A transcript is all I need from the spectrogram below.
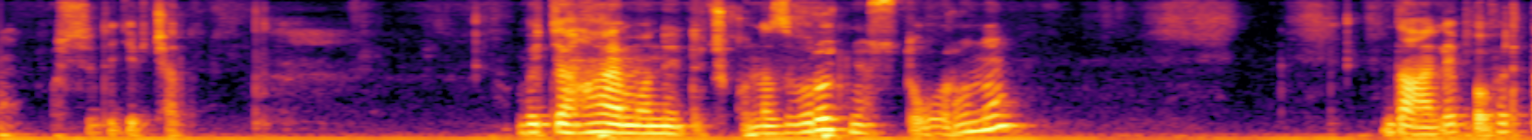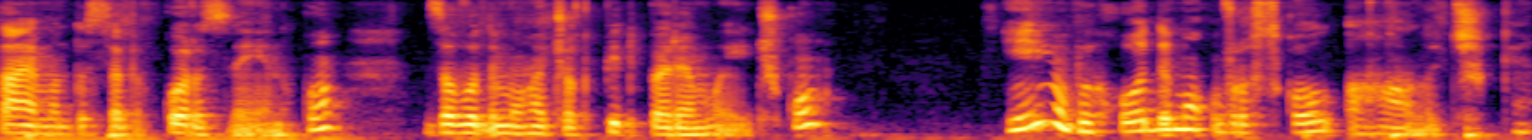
Ось сюди, дівчат. Витягаємо ниточку на зворотню сторону. Далі повертаємо до себе корзинку, заводимо гачок під перемичку і виходимо в розкол галочки.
